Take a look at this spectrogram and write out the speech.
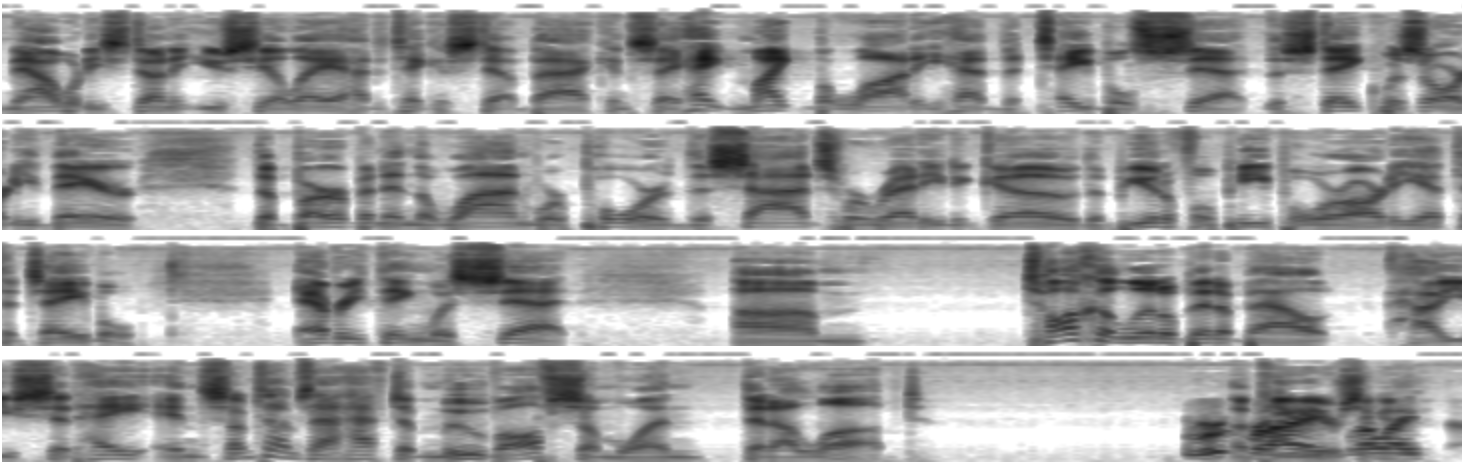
now what he's done at UCLA, I had to take a step back and say, hey, Mike Bellotti had the table set. The steak was already there. The bourbon and the wine were poured. The sides were ready to go. The beautiful people were already at the table. Everything was set." Um, talk a little bit about how you said, "Hey," and sometimes I have to move off someone that I loved. R- right. well, ago.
